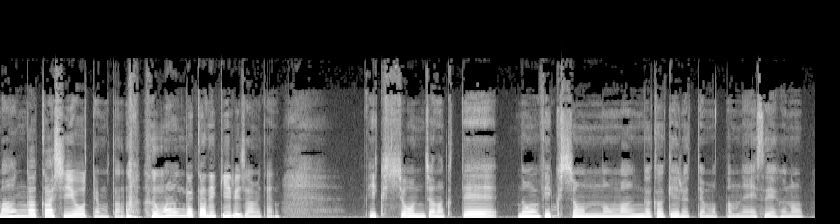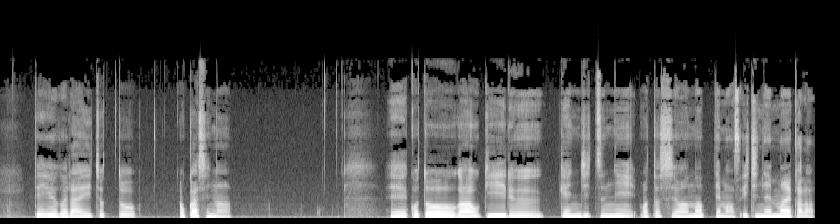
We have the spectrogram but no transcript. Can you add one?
漫画化しようって思ったの。漫画化できるじゃん、みたいな。フィクションじゃなくて、ノンフィクションの漫画描けるって思ったのね、SF の。っていうぐらい、ちょっと、おかしな、えー、ことが起きる現実に私はなってます。1年前から。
